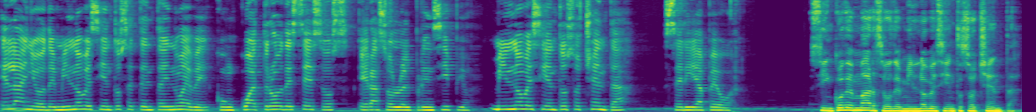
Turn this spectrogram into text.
el año de 1979 con cuatro decesos era solo el principio. 1980 sería peor. 5 de marzo de 1980.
